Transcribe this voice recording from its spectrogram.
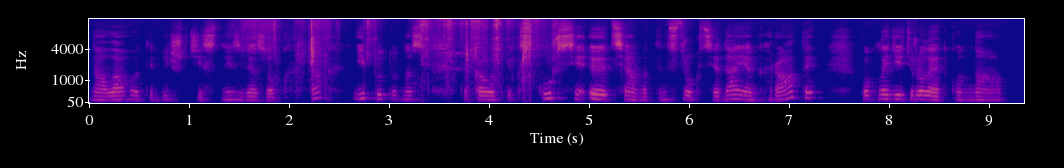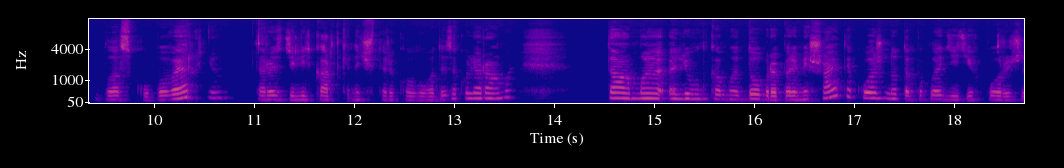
налагодити більш тісний зв'язок. Так? І тут у нас така от екскурсія, е, ця от інструкція, да, як грати. Покладіть рулетку на пласку поверхню та розділіть картки на 4 колоди за кольорами та малюнками. Добре перемішайте кожну та покладіть їх поруч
